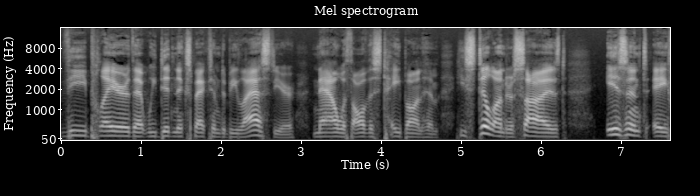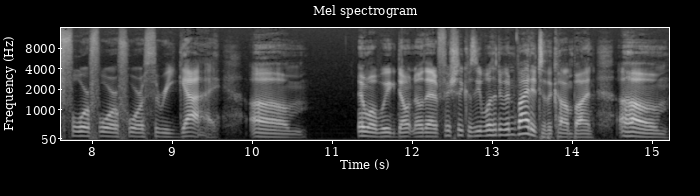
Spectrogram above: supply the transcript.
the player that we didn't expect him to be last year? Now with all this tape on him, he's still undersized. Isn't a four four four three guy. Um, and well, we don't know that officially because he wasn't even invited to the combine. Um,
